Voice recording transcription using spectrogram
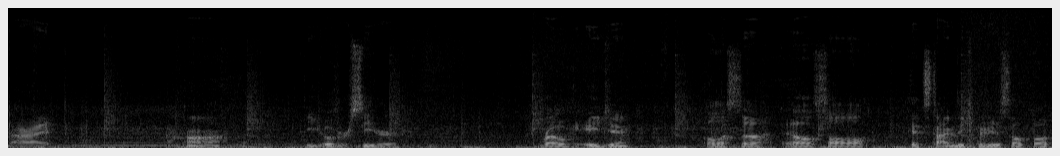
Alright. Huh. The Overseer. Rogue Agent. Alyssa El Sol. It's time to give yourself up.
